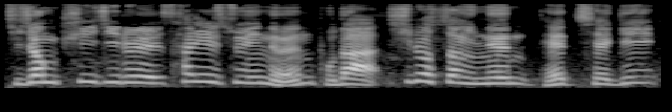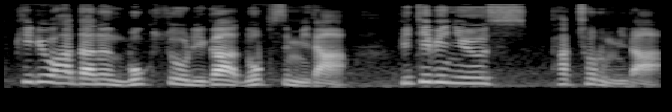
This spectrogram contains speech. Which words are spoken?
지정 취지를 살릴 수 있는 보다 실효성 있는 대책이 필요하다는 목소리가 높습니다. BTV 뉴스 박철우입니다.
